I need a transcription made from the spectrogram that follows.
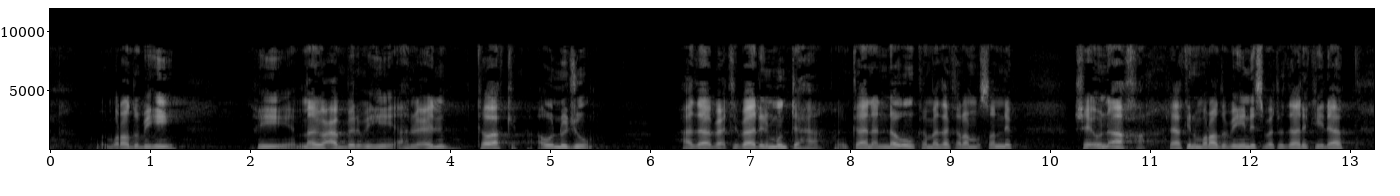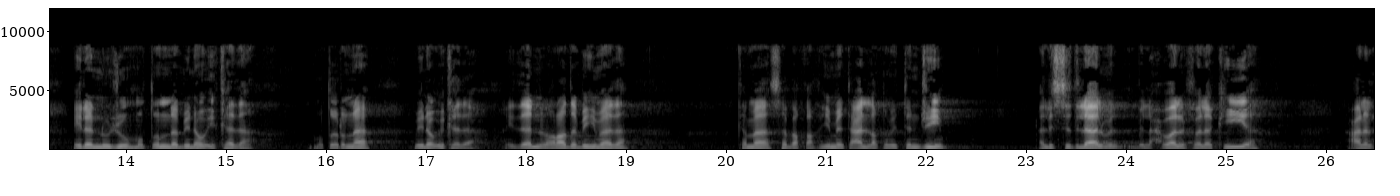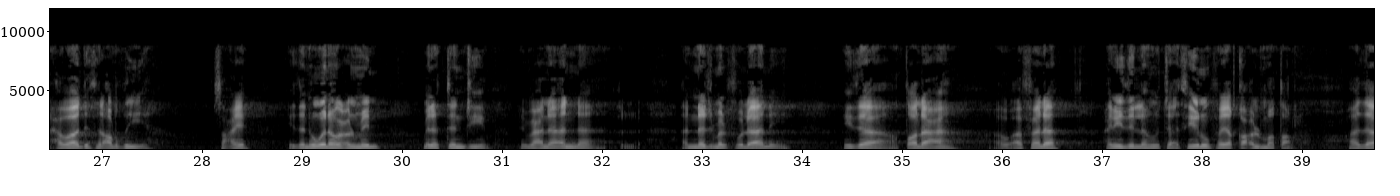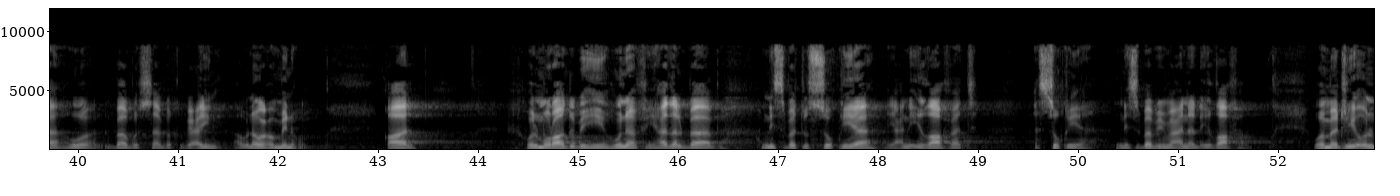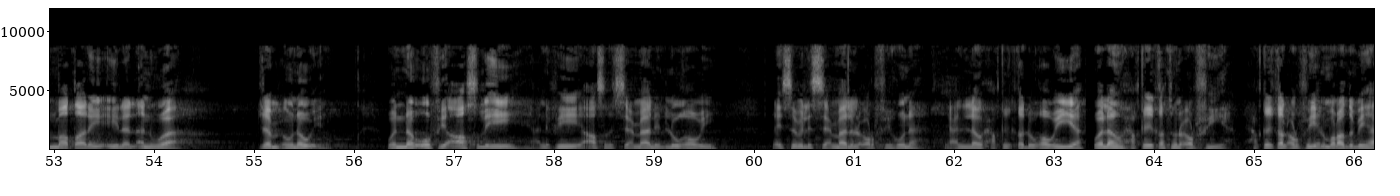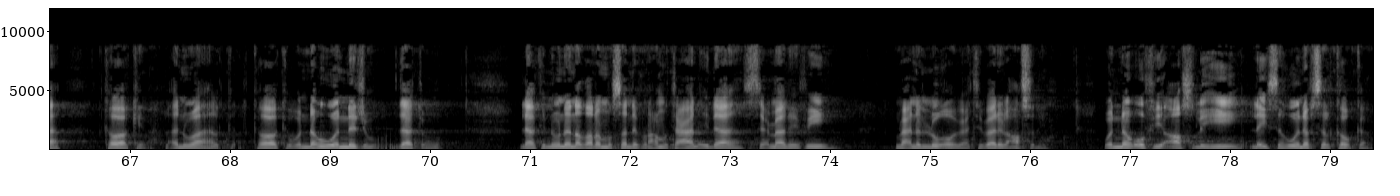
والمراد به في ما يعبر به أهل العلم كواكب أو النجوم. هذا باعتبار المنتهى وإن كان النوء كما ذكر المصنف شيء آخر لكن المراد به نسبة ذلك إلى إلى النجوم. مطرنا بنوء كذا مطرنا بنوء كذا. اذا المراد به ماذا؟ كما سبق فيما يتعلق بالتنجيم الاستدلال بالأحوال الفلكية على الحوادث الأرضية صحيح؟ اذا هو نوع من من التنجيم. بمعنى أن النجم الفلاني إذا طلع أو أفل حينئذ له تأثير فيقع المطر. هذا هو الباب السابق بعينه أو نوع منه قال والمراد به هنا في هذا الباب نسبة السقيا يعني إضافة السقيا نسبة بمعنى الإضافة. ومجيء المطر إلى الأنواع جمع نوع. والنوء في أصله يعني في أصل استعمال اللغوي ليس بالاستعمال العرفي هنا يعني له حقيقة لغوية وله حقيقة عرفية. الحقيقة العرفية المراد بها كواكب انواع الكواكب والنوم هو النجم ذاته. لكن هنا نظر المصنف رحمه تعالى إلى استعماله في معنى اللغوي باعتبار الأصل. والنوء في أصله ليس هو نفس الكوكب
